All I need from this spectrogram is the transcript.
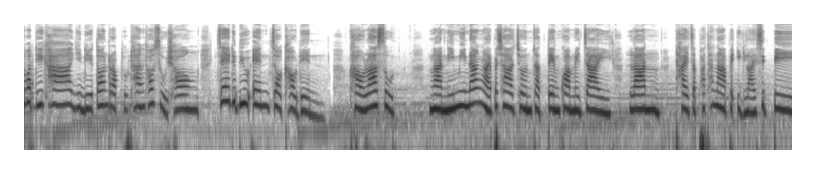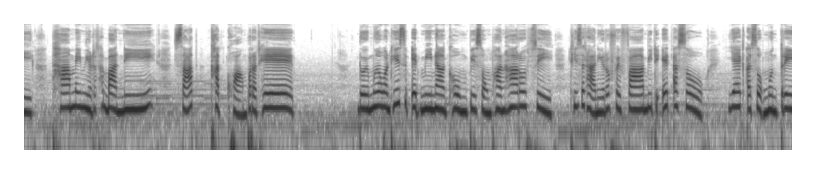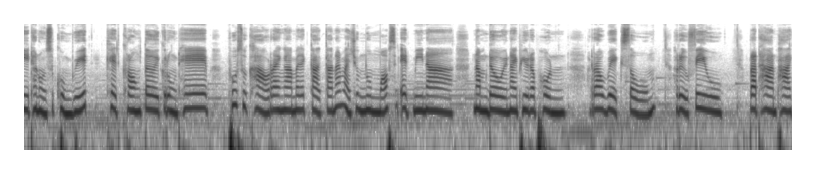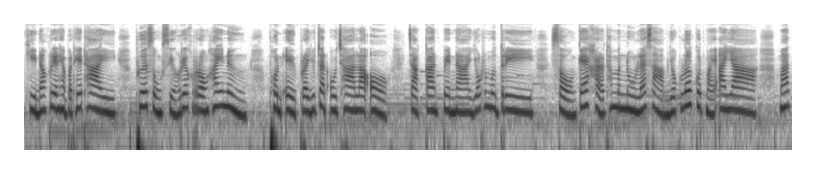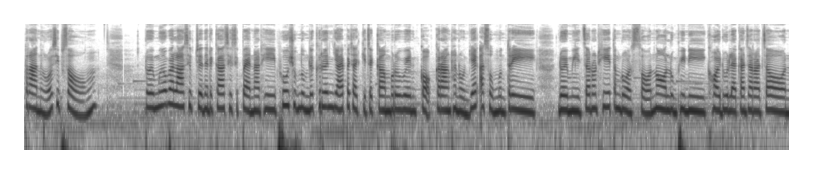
สวัสดีค่ะ ยินดีต้อนรับทุกท่านเข้าสู่ช่อง JWN เจาะข่าวเด่น ข่าวล่าสุด งานนี้มีหน้าหงายประชาชนจัดเต็มความในใจ ลัน ไทยจะพัฒนาไปอีกหลายสิบปี ถ้าไม่มีรัฐบาลนี้ ซัดขัดขวางประเทศ โดยเมื่อวันที่ 11 มีนาคม ปี 2504 ที่สถานีรถไฟฟ้า BTS อโศก แยกอโศกมนตรีถนนสุขุมวิทเขตคลองเตยกรุงเทพ ผู้สื่อข่าวรายงานบรรยากาศการนัดหมายชุมนุมม็อบ 11 มีนา นำโดยนายพีรพลราเวกโสม หรือฟิลประธานภาคีนักเรียนแห่งประเทศไทย เพื่อส่งเสียงเรียกร้องให้หนึ่งพลเอกประยุจันทร์โอชาลาออก จากการเป็นนายกรัฐมนตรี 2. แก้ไขรัฐธรรมนูญและ 3 ยกเลิกกฎหมายอาญา มาตรา 112 โดยเมื่อเวลา 17นาฬิกา48 นาทีผู้ชุมนุมได้เคลื่อนย้ายไปจัดกิจกรรมบริเวณเกาะกลางถนนแยกอโศกมนตรี โดยมีเจ้าหน้าที่ตำรวจสอนอลุมพินี คอยดูแลการจราจร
